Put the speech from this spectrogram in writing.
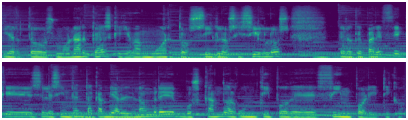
ciertos monarcas que llevan muertos siglos y siglos, pero que parece que se les intenta cambiar el nombre buscando algún tipo de fin político.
